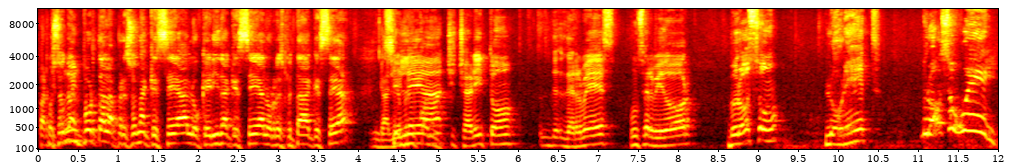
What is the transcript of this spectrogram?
O sea, no importa la persona que sea, lo querida que sea, lo respetada que sea. Galilea, cuando- Chicharito, De- Derbez, un servidor, Broso, Loret. Broso, güey.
